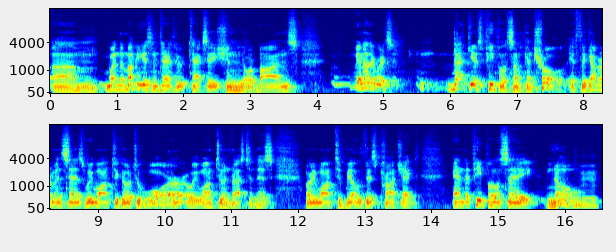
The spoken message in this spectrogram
um, when the money isn't there through taxation or bonds, in other words, that gives people some control. If the government says we want to go to war, or we want to invest in this, or we want to build this project, and the people say, no, mm-hmm.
